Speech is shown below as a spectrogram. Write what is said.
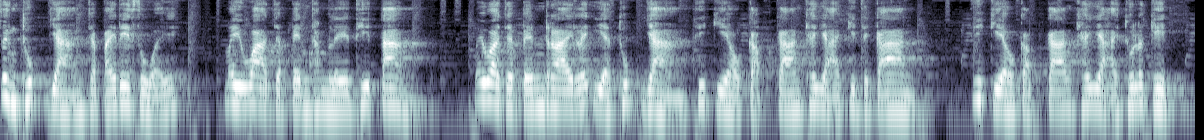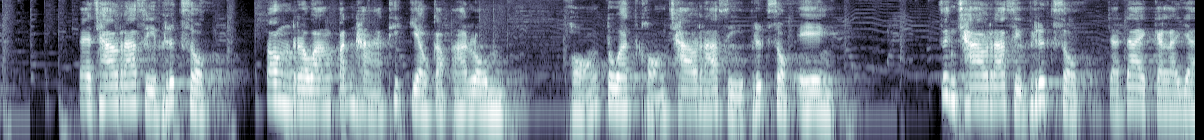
ซึ่งทุกอย่างจะไปได้สวย ไม่ว่าจะเป็นทำเลที่ตั้ง ไม่ว่าจะเป็นรายละเอียดทุกอย่างที่เกี่ยวกับการขยายกิจการ ที่เกี่ยวกับการขยายธุรกิจ แต่ชาวราศีพฤกษภ ต้องระวังปัญหาที่เกี่ยวกับอารมณ์ ของตัวของชาวราศีพฤษภเอง ซึ่งชาวราศีพฤษภจะได้กัลยา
